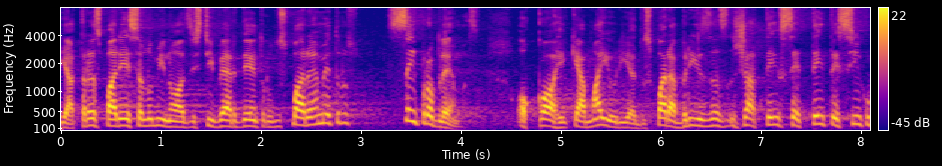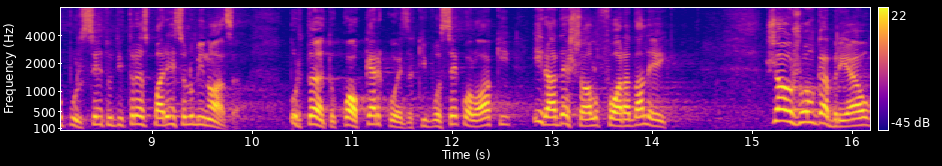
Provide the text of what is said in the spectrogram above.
e a transparência luminosa estiver dentro dos parâmetros, sem problemas. Ocorre que a maioria dos para-brisas já tem 75% de transparência luminosa. Portanto, qualquer coisa que você coloque irá deixá-lo fora da lei. Já o João Gabriel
